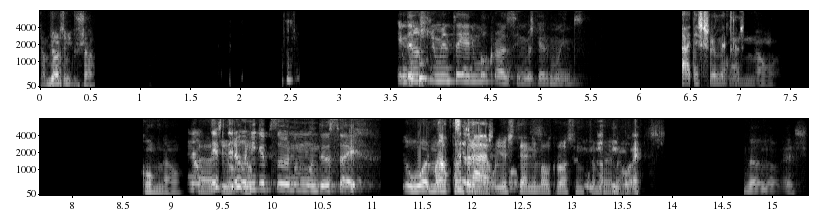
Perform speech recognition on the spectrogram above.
É melhor sempre já. Ainda não experimentei Animal Crossing, mas quero muito. Ah, experimentar. Como não? Como não? Não, uh, deves ser a única pessoa no mundo, eu sei. O Armando também não. Este Animal Crossing também não. Não, não és. Não, não és.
